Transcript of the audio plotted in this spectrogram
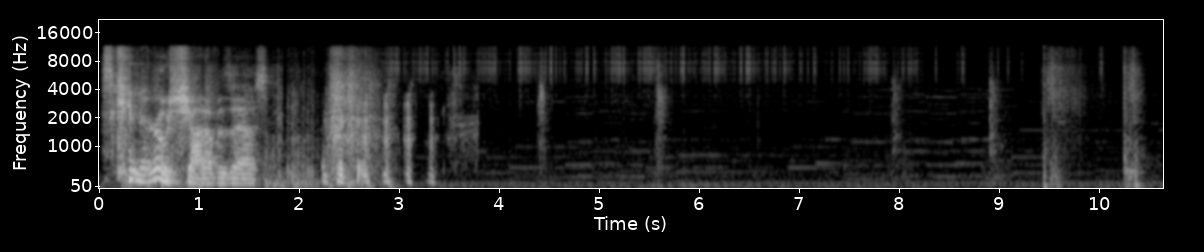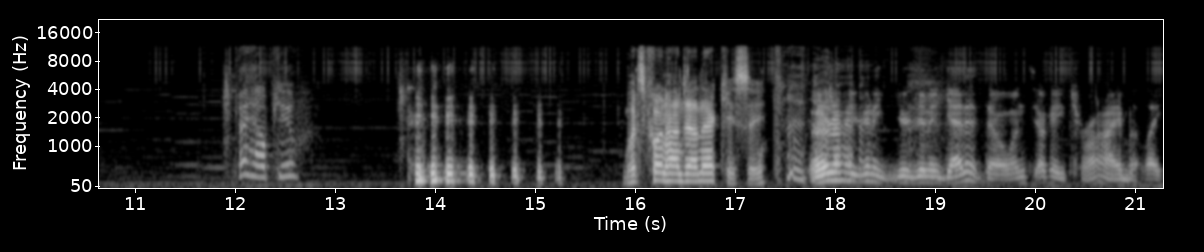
Skin arrow shot up his ass. Can I help you? What's going on down there, Casey? I don't know how you're gonna you're gonna get it though. Once okay, try, but like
